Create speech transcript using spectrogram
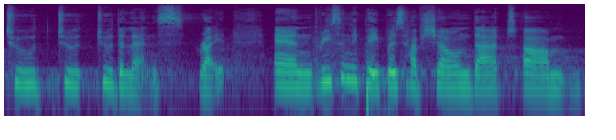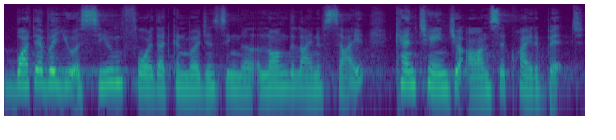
to, to, to the lens, right? And recently, papers have shown that um, whatever you assume for that convergence signal along the line of sight can change your answer quite a bit.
